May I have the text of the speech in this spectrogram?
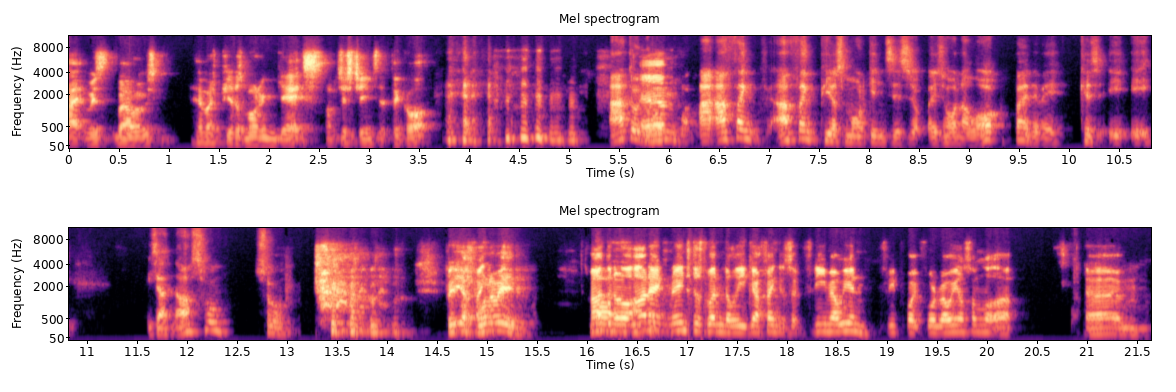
It was well. It was how much Piers Morgan gets. I've just changed it to got. I don't know. Um, I, I think I think Piers Morgan's is is on a lot, by the way, because he, he he's an asshole. So Put your phone away. I don't know. I think Rangers win the league. I think it's at three million, three point four million, or something like that. Um,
